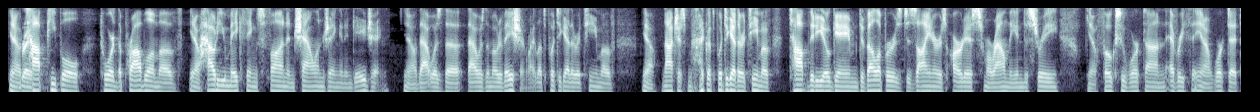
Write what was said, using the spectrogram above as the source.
you know, right. top people toward the problem of, you know, how do you make things fun and challenging and engaging? You know, that was the that was the motivation, right? Let's put together a team of you know, not just like let's put together a team of top video game developers, designers, artists from around the industry, you know, folks who've worked on everything, you know, worked at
